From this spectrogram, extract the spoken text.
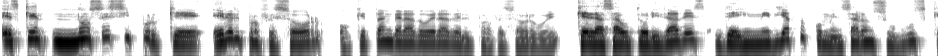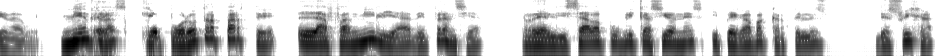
es que no sé si porque era el profesor o qué tan grado era del profesor, güey, que las autoridades de inmediato comenzaron su búsqueda, güey. Mientras que por otra parte, la familia de Francia realizaba publicaciones y pegaba carteles de su hija,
